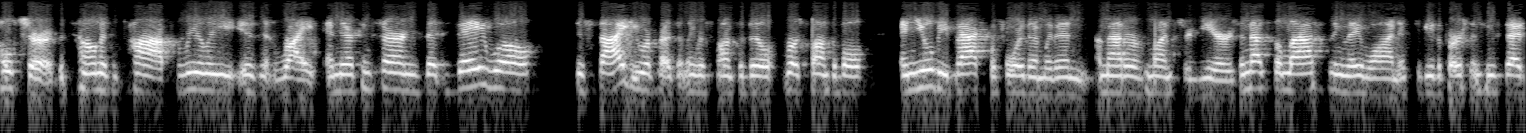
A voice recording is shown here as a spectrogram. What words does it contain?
culture, the tone at the top really isn't right, and they're concerned that they will decide you are presently responsible, responsible and you'll be back before them within a matter of months or years. And that's the last thing they want is to be the person who said,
